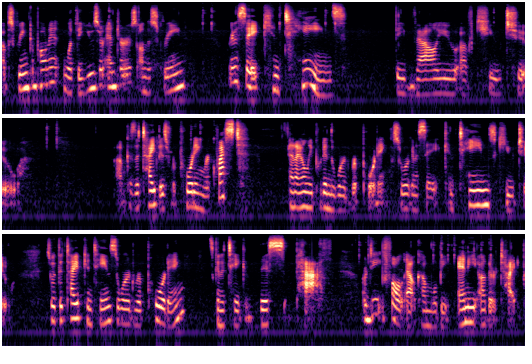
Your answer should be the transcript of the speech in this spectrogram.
of screen component, what the user enters on the screen, we're going to say contains the value of Q2 because um, the type is reporting request and I only put in the word reporting. So we're going to say contains Q2. So if the type contains the word reporting, it's going to take this path. Our default outcome will be any other type.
